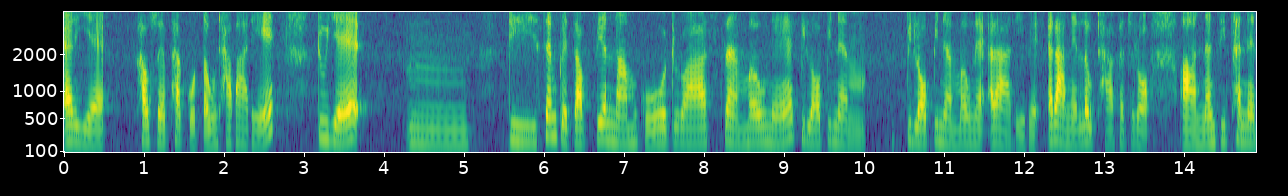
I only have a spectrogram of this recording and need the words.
အဲ့ဒီရဲ့ခောက်ဆွဲဖက်ကိုတုံးထားပါတယ်သူရဲ့อืมဒီစင်ကွေจับเวียดนามကိုသူကစံမုံနဲ့ပီလောပီနမ် ပီလောပီနံမုံနဲ့အဲ့ဒါတွေပဲအဲ့ဒါနဲ့လှုပ်ထားခါကျတော့အာနန်ကြီးဖက်နဲ့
